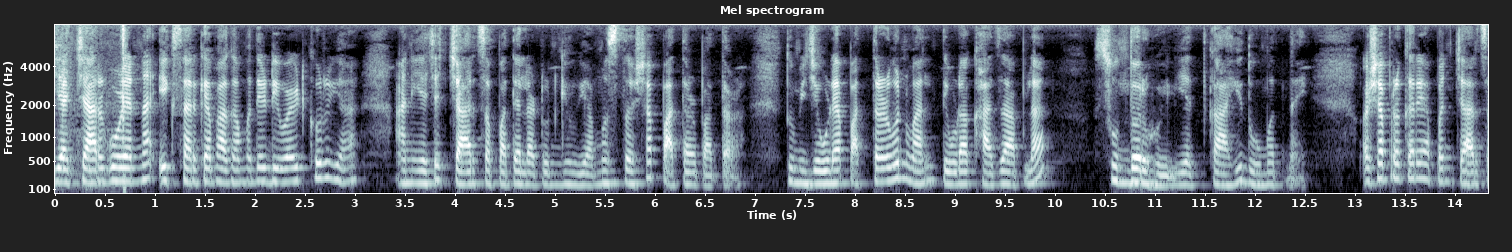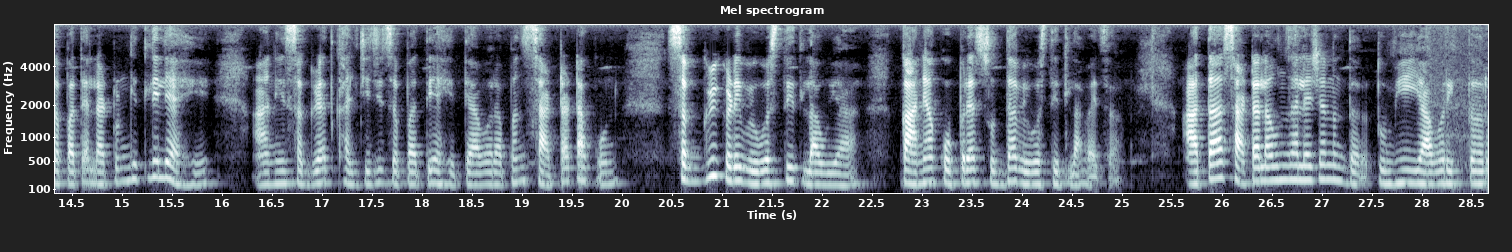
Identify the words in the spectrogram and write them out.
या चार गोळ्यांना एकसारख्या भागामध्ये डिवाईड करूया आणि याच्या चार चपात्या लाटून घेऊया. मस्त अशा पातळ पातळ तुम्ही जेवढ्या पातळ बनवाल तेवढा खाजा आपला सुंदर होईल. यात काही धुमत नाही. अशा प्रकारे आपण चार चपात्या लाटून घेतलेल्या आहे आणि सगळ्यात खालची जी चपाती आहे त्यावर आपण साटा टाकून सगळीकडे व्यवस्थित लावूया. कान्या कोपऱ्यात सुद्धा व्यवस्थित लावायचा. आता साटा लावून झाल्याच्यानंतर तुम्ही यावर एकतर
